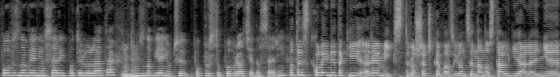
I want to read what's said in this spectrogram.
po wznowieniu serii po tylu latach. Czy wznowieniu, czy po prostu powrocie do serii. No to jest kolejny taki remix, troszeczkę bazujący na nostalgii, ale nie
